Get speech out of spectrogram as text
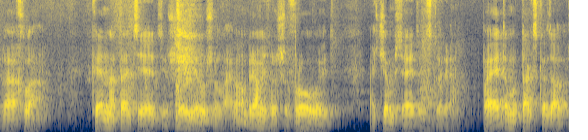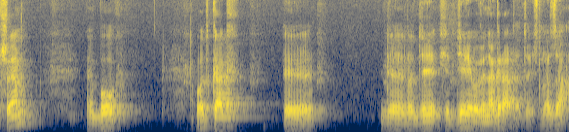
лаахла, кен натати эт юшей Иерушалай. Он прямо расшифровывает, о чем вся эта история. Поэтому так сказал Ашем, Бог, вот как э, дерево винограда, то есть лоза,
